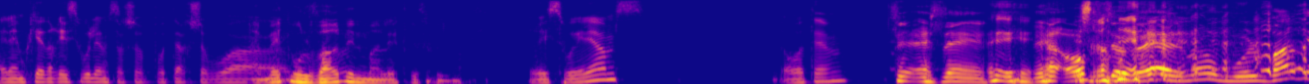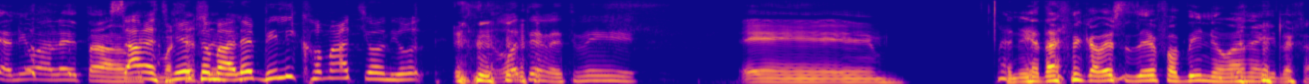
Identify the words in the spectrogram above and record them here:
אלא אם כן ריס וויליאמס עכשיו פותח שבוע... האמת מול ורדין מעלה את ריס וויליאמס. ריס וויליאמס? רותם? איזה יש אופציות, אה, לא, מול ורדי אני מעלה את המתמחה שר, את מי אתה שלי. מעלה? בילי קומטיון. רותם, את מי? אה, אני עדיין מקווה שזה יהיה פביניו, מה אני אגיד לך?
